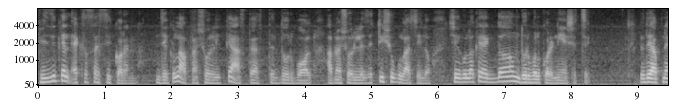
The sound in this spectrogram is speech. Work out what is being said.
ফিজিক্যাল এক্সারসাইজই করেন না, যেগুলো আপনার শরীরকে আস্তে আস্তে দুর্বল, আপনার শরীরে যে টিস্যুগুলো ছিল, সেগুলোকে একদম দুর্বল করে নিয়ে এসেছে। যদি আপনি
